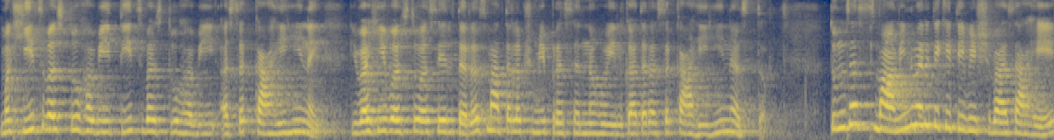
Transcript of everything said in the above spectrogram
मग हीच वस्तू हवी तीच वस्तू हवी असं काहीही नाही. किंवा ही वस्तू असेल तरच माता लक्ष्मी प्रसन्न होईल का? तर असं काहीही नसतं. तुमचा स्वामींवरती किती विश्वास आहे?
